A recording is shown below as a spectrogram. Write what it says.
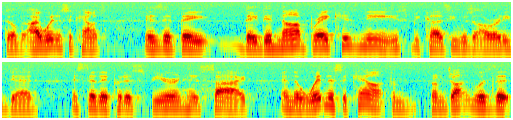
still, but eyewitness accounts is that they, they did not break his knees because he was already dead. Instead, they put a spear in his side. And the witness account from, from John was that,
